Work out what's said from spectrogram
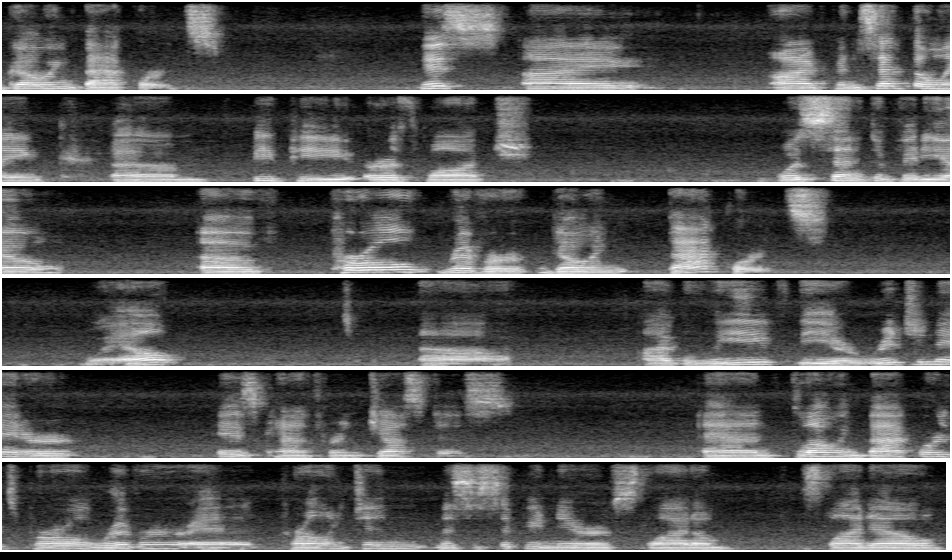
going backwards. This, I, I've been sent the link, um, BP Earthwatch was sent a video of Pearl River going backwards. Well, uh, I believe the originator is Catherine Justice. And flowing backwards, Pearl River at Pearlington, Mississippi, near Slidell, Slidell,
